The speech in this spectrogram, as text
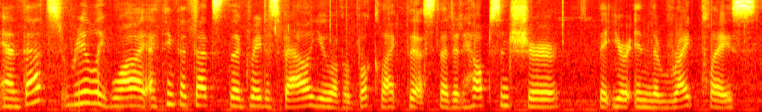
And that's really why I think that that's the greatest value of a book like this, that it helps ensure that you're in the right place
